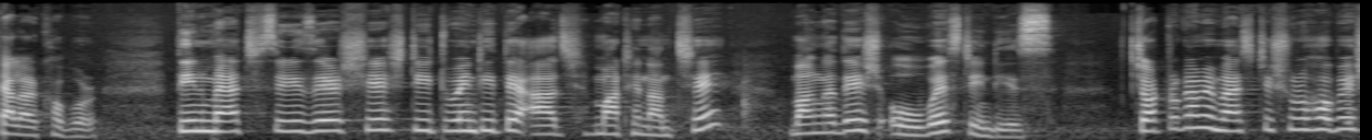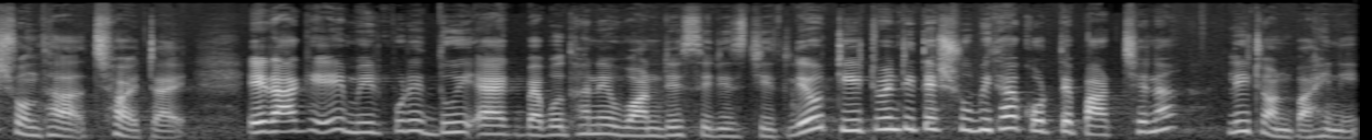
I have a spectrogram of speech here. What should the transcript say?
খেলার খবর। তিন ম্যাচ সিরিজের শেষ টি টোয়েন্টিতে আজ মাঠে নামছে বাংলাদেশ ও ওয়েস্ট ইন্ডিজ। চট্টগ্রামে ম্যাচটি শুরু হবে সন্ধ্যা ছয়টায়। এর আগে মিরপুরে দুই এক ব্যবধানে ওয়ানডে সিরিজ জিতলেও টি টোয়েন্টিতে সুবিধা করতে পারছে না লিটন বাহিনী।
